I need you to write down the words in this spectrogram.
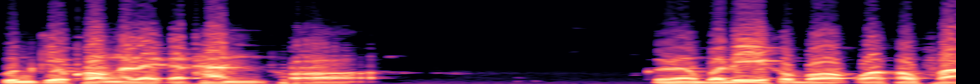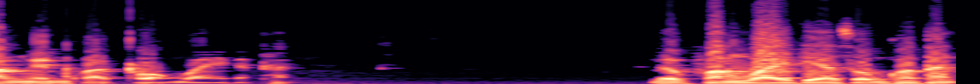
คุณเกี่ยวข้องอะไรกับท่าน พอคุณบดีเขาบอกว่าเขาฝากเงินฝากทองไว้กับท่าน เลิกฝังไว้ที่อาสมของท่าน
